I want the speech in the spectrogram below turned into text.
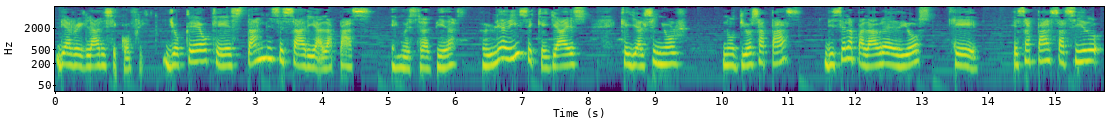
de arreglar ese conflicto. Yo creo que es tan necesaria la paz en nuestras vidas. La Biblia dice que ya es, que ya el Señor nos dio esa paz. Dice la palabra de Dios que esa paz ha sido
